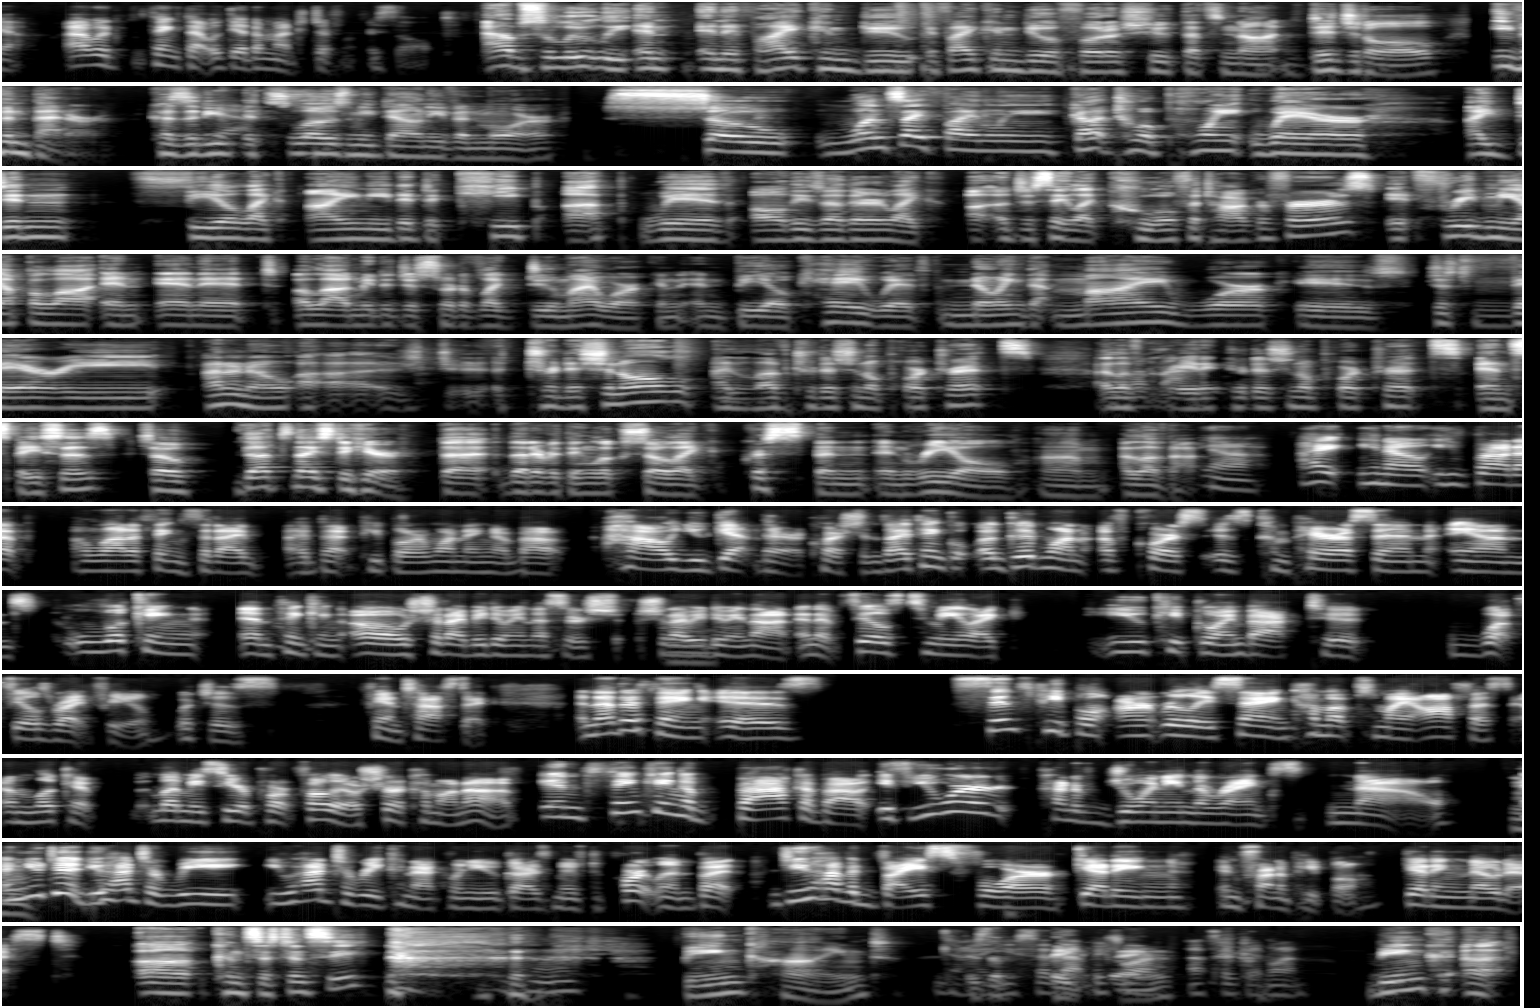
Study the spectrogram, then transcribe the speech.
Yeah. I would think that would get a much different result. Absolutely. And and if I can do if I can do a photo shoot that's not digital, even better because it Yeah. it slows me down even more. So, once I finally got to a point where I didn't feel like I needed to keep up with all these other like uh, I'll just say like cool photographers, it freed me up a lot and and it allowed me to just sort of like do my work and and be okay with knowing that my work is just very I don't know uh, uh, traditional. I love traditional portraits. I love, love that. creating traditional portraits and spaces. So that's nice to hear that that everything looks so like crisp and, and real. Um, I love that. Yeah. I, you know, you've brought up a lot of things that I, I bet people are wondering about how you get there questions. I think a good one, of course, is comparison and looking and thinking, oh, should I be doing this or sh- should I be Mm. doing that? And it feels to me like you keep going back to what feels right for you, which is fantastic. Another thing is since people aren't really saying come up to my office and look at let me see your portfolio sure come on up in thinking back about if you were kind of joining the ranks now and Mm. you did you had to re you had to reconnect when you guys moved to portland but do you have advice for getting in front of people getting noticed Uh, consistency, Mhm. being kind, yeah, you said that before thing. that's a good one being uh,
